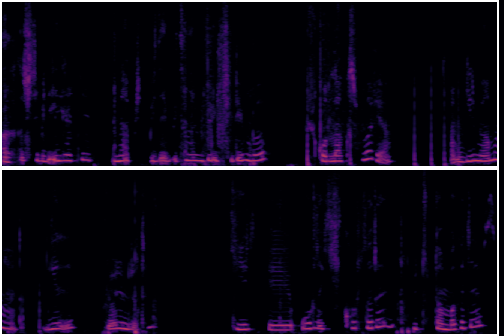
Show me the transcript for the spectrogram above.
Arkadaşlar bir de ileride ne yapacak? Bir de bir tane video içeriğim var. Şu kodlar kısmı var ya. Ama girmiyor ama girdi. Gördünüz zaten. Gir, e, oradaki kodları YouTube'dan bakacağız.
